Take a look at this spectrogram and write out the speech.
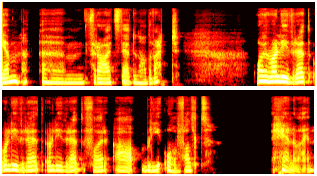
hjem um, fra et sted hun hadde vært. Og hun var livredd og livredd og livredd for å bli overfalt hele veien.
